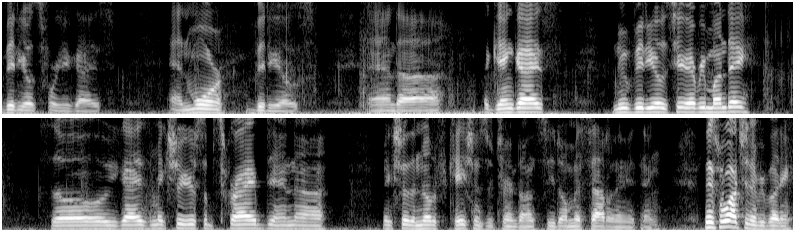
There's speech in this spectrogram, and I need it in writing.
videos for you guys and more videos. And uh, again, guys, new videos here every Monday. So you guys make sure you're subscribed and uh, make sure the notifications are turned on so you don't miss out on anything. Thanks for watching, everybody.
